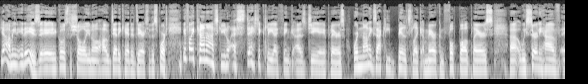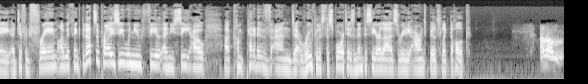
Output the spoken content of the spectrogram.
Yeah, I mean, it is. It goes to show, you know, how dedicated they are to the sport. If I can ask you, you know, aesthetically, I think as GAA players, we're not exactly built like American football players. Uh, we certainly have a, a, different frame, I would think. Did that surprise you when you feel and you see how uh, competitive and uh, ruthless the sport is, and then to see our lads really aren't built like the Hulk? Um,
